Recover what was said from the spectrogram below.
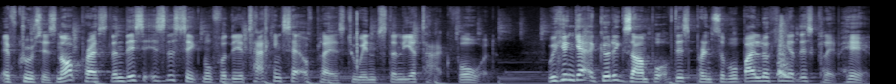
If Kroos is not pressed, then this is the signal for the attacking set of players to instantly attack forward. We can get a good example of this principle by looking at this clip here.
